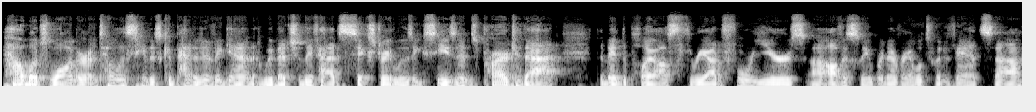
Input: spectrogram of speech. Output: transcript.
how much longer until this team is competitive again? We mentioned they've had six straight losing seasons. Prior to that, they made the playoffs three out of four years. Uh, obviously, we're never able to advance uh,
